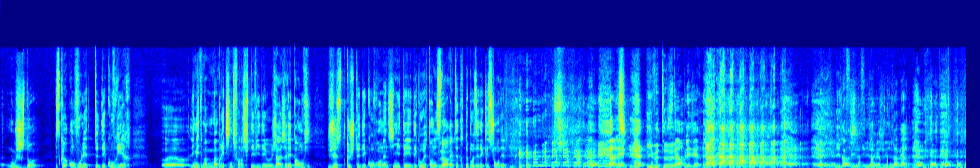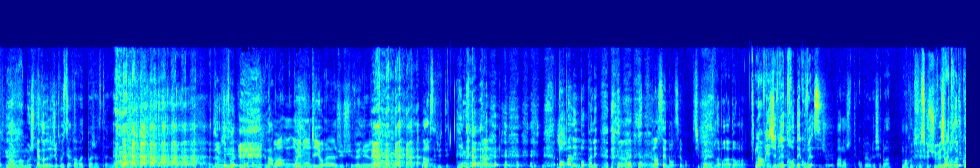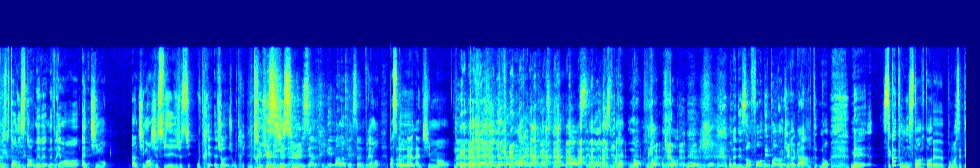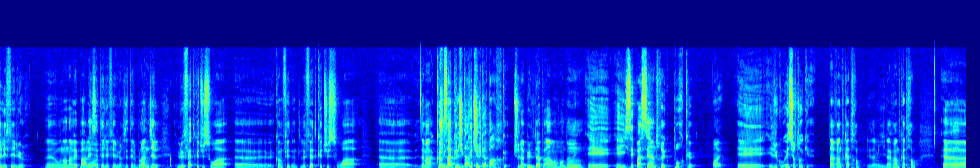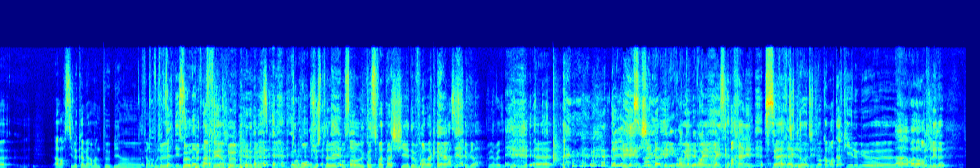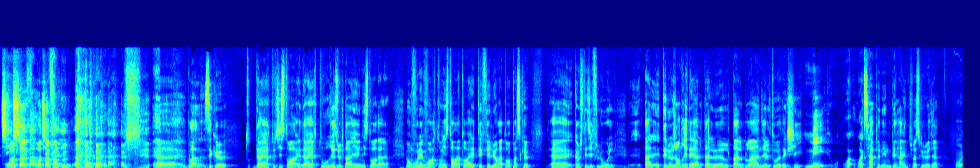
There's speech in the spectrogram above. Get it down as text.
parce qu'on voulait te découvrir euh, limite ma, ma bridge je tes vidéos j'avais pas envie. Juste que je te découvre en intimité découvrir ton histoire et peut-être te poser des questions dire... allez. Il veut te c'était un plaisir. Il a Ah, fait, il a dit fait, de- il a regardé, de la merde. Non, moi, moi, je trouve Et donc, que- du coup, c'est quoi votre page Instagram J'avoue ça. Non, moi, moi, ils m'ont dit il y aurait un juge, je suis venu. alors c'est du thé. Allez. Beau palais, beau palais. Ouais, ça fait- Non, c'est bon, c'est bon. Petit palais de Labrador là. Non, en vrai, j'aimerais trop découvrir. Si tu veux- Pardon, je t'ai coupé ou lâché blanc. Non. Écoute, fais ce que tu veux. J'aimerais trop podcast. découvrir ton histoire, mais, mais vraiment intimement. Intimement, je suis, je suis outré. Je, je- outré. Outré, Je suis, je suis. je suis intrigué par la personne, vraiment. Parce Alors, que. in- intimement, euh, non, non, non, arrête, arrête. Non, c'est moins de 18 ans. Non, non, non. On a des enfants, des parents qui regardent. Non. Mais c'est quoi ton histoire, toi? Euh, pour moi, c'était les fêlures. Euh, on en avait parlé, Ouais. c'était les fêlures. C'était le blind deal. Le fait que tu sois euh, confident, le fait que tu sois. Euh, comme Tu ça que build tu, up que tu, quelque part. que tu l'as build up à un moment donné. Mm. Et, et il s'est passé un truc pour que. ouais. Et, et du coup, et surtout que tu as 24 ans, les amis, il a 24 ans. Euh, Alors, si le caméraman peut bien euh, faire Peut- peut bouger, faire des peut, faire un peu, tout le monde, juste euh, qu'on qu'on se fasse pas chier devant la caméra, ce serait bien. Mais vas-y. D'ailleurs, merci Sheima derrière la ouais, caméra. ouais, ouais, c'est pas Khaled. C'est Euh, dites-nous, dites-nous en commentaire qui est le mieux euh, Ah, voilà, entre les deux. Team Sheima ouais, ou Team. Euh, c'est que derrière toute histoire et derrière tout résultat, il y a une histoire derrière. Et on voulait voir ton histoire à toi et tes fêlures à toi parce que, euh, comme je t'ai dit, Floul, t'es le gendre idéal. T'as le, t'as le blind, il y a le tout mais wha- what's happening behind? Tu vois ce que je veux dire? Ouais.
